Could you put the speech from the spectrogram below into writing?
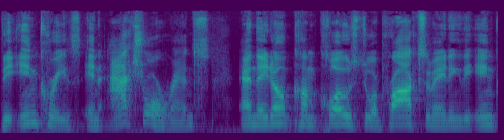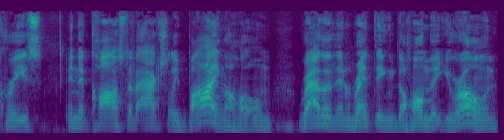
the increase in actual rents, and they don't come close to approximating the increase in the cost of actually buying a home rather than renting the home that you own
